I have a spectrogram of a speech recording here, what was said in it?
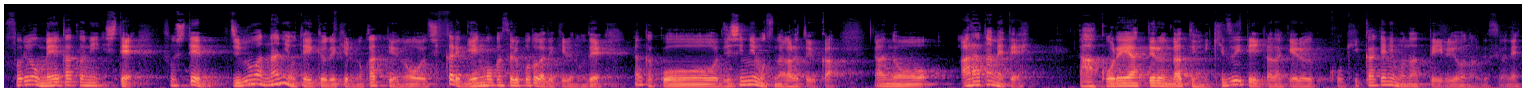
それを明確にしてそして自分は何を提供できるのかっていうのをしっかり言語化することができるのでなんかこう自信にもつながるというかあの改めてあこれやってるんだっていうふうに気づいていただけるこうきっかけにもなっているようなんですよね。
